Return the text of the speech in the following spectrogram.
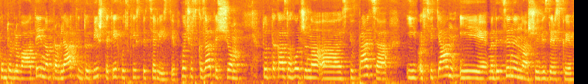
контролювати і направляти до більш таких вузьких спеціалістів. Хочу сказати, що тут така злагоджена е, співпраця і освітян, і медицини нашої візирської,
